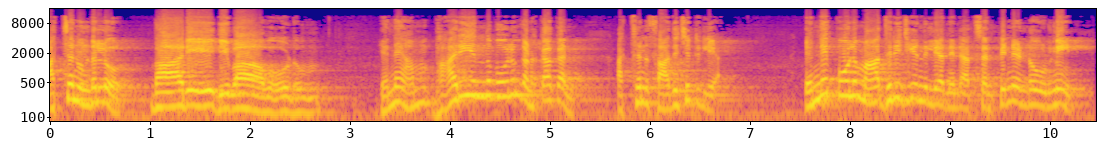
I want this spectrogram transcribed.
അച്ഛനുണ്ടല്ലോ ഭാര്യ ദിവാവോടും. എന്നെ ഭാര്യ എന്ന് പോലും കണക്കാക്കാൻ അച്ഛന് സാധിച്ചിട്ടില്ല. എന്നെ പോലും ആദരിച്ചിരുന്നില്ല നിന്റെ അച്ഛൻ. പിന്നെ ഉണ്ടോ ഉണ്ണി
